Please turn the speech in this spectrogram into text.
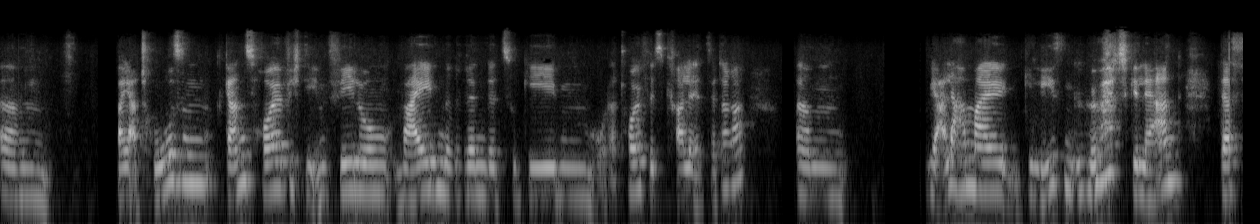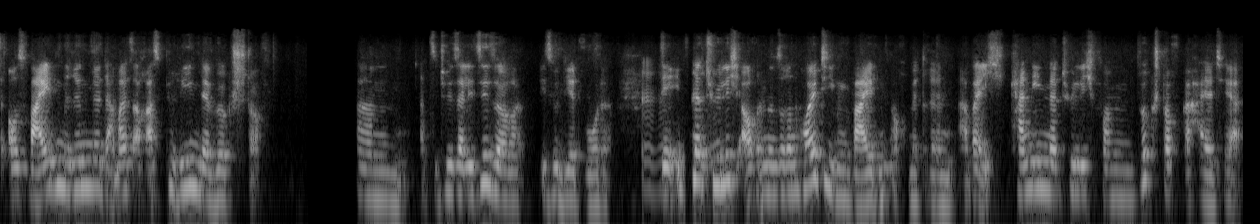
ähm, bei Arthrosen ganz häufig die Empfehlung, Weidenrinde zu geben oder Teufelskralle etc. wir alle haben mal gelesen, gehört, gelernt, dass aus Weidenrinde damals auch Aspirin, der Wirkstoff, ähm, Acetylsalicylsäure, isoliert wurde. Mhm. Der ist natürlich auch in unseren heutigen Weiden noch mit drin, aber ich kann ihn natürlich vom Wirkstoffgehalt her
